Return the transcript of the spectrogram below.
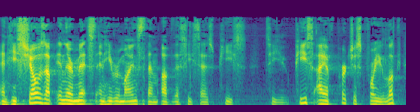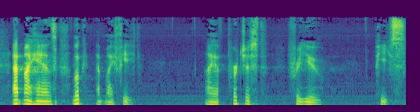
and He shows up in their midst and He reminds them of this. He says, Peace to you. Peace I have purchased for you. Look at my hands, look at my feet. I have purchased for you peace.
